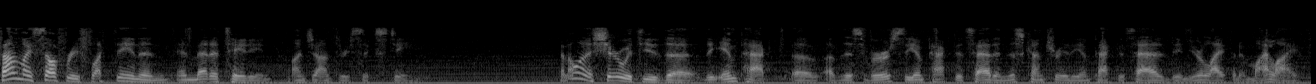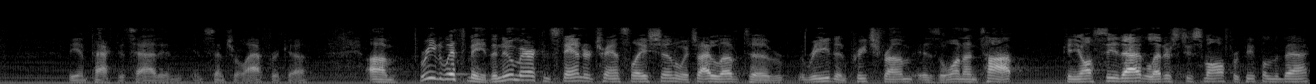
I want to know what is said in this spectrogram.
found myself reflecting and, and meditating on John 3:16. And I want to share with you the, the impact of, of this verse, the impact it's had in this country, the impact it's had in your life and in my life, the impact it's had in, in Central Africa. Um, read with me. The New American Standard Translation, which I love to read and preach from, is the one on top. Can you all see that? Letters too small for people in the back?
